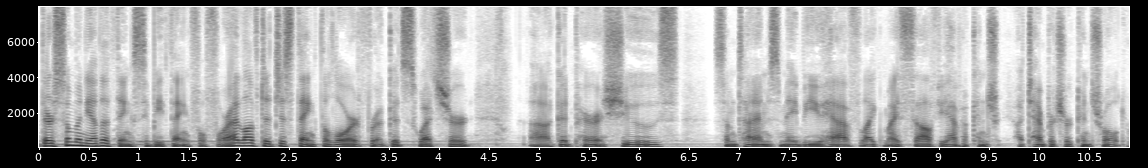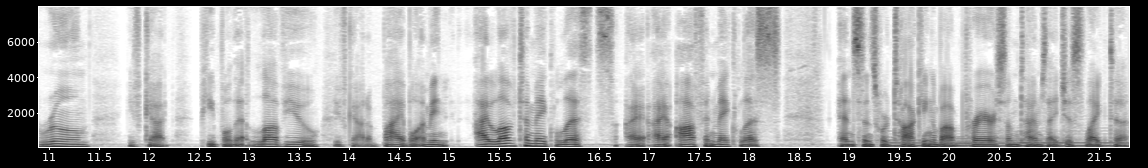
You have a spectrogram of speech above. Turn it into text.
there's so many other things to be thankful for. I love to just thank the Lord for a good sweatshirt, a good pair of shoes. Sometimes maybe you have, like myself, you have a, a temperature controlled room. You've got people that love you. You've got a Bible. I mean, I love to make lists. I, I often make lists. And since we're talking about prayer, sometimes I just like to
